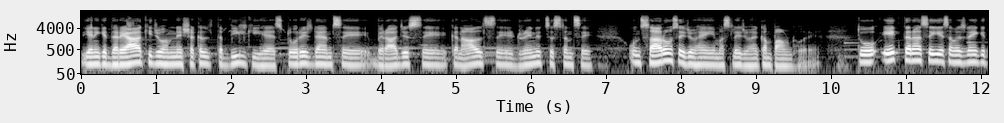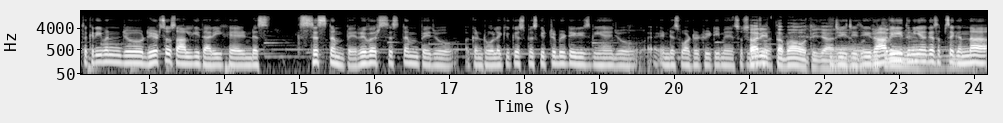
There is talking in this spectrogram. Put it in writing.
یعنی کہ دریا کی جو ہم نے شکل تبدیل کی ہے اسٹوریج ڈیم سے براجز سے کنال سے ڈرینیج سسٹم سے، ان ساروں سے جو ہیں یہ مسئلے جو ہیں کمپاؤنڈ ہو رہے ہیں۔ تو ایک طرح سے یہ سمجھ لیں کہ تقریباً جو ڈیڑھ سو سال کی تاریخ ہے انڈس سسٹم پہ ریور سسٹم پہ جو کنٹرول ہے کیونکہ اس پہ اس کی ٹریبیٹریز بھی ہیں جو انڈس واٹر ٹریٹی میں ساری تباہ ہوتی جا رہی جی جی جی راوی دنیا کا سب سے گندا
